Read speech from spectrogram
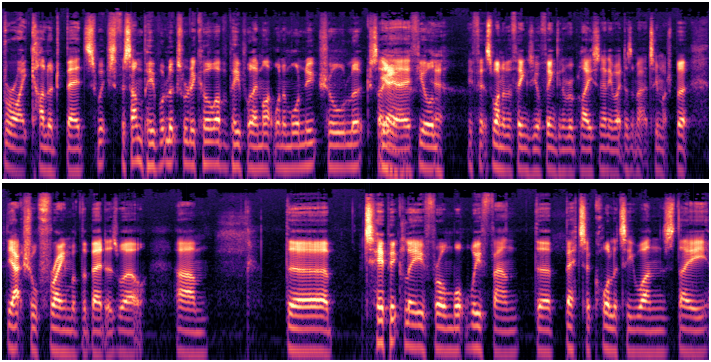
bright coloured beds, which for some people it looks really cool. Other people they might want a more neutral look. So yeah, Yeah, if you're yeah. if it's one of the things you're thinking of replacing anyway, it doesn't matter too much. But the actual frame of the bed as well. Um, the typically from what we've found, the better quality ones they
